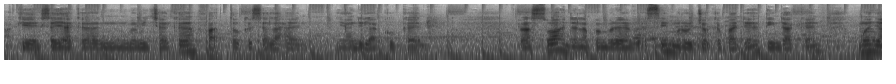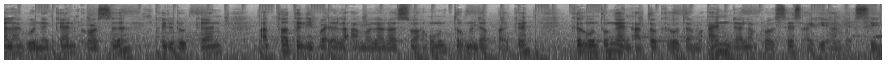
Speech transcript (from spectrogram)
Okey, saya akan membincangkan faktor kesalahan yang dilakukan. Rasuah dalam pemberian vaksin merujuk kepada tindakan menyalahgunakan kuasa, kedudukan atau terlibat dalam amalan rasuah untuk mendapatkan keuntungan atau keutamaan dalam proses agihan vaksin.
